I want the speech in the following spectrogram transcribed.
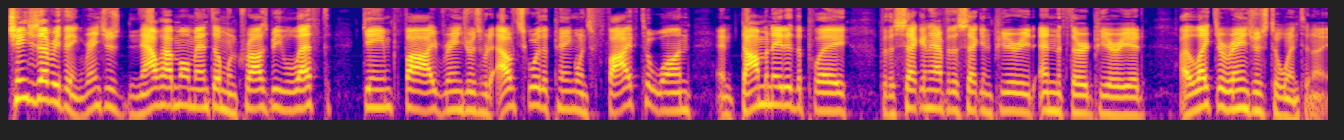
changes everything. Rangers now have momentum. When Crosby left game five, Rangers would outscore the Penguins five to one and dominated the play for the second half of the second period and the third period. I like the Rangers to win tonight.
